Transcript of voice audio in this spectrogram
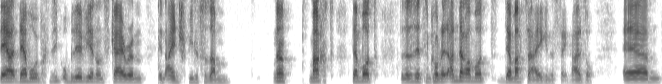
Der, der, wo im Prinzip Oblivion und Skyrim in ein Spiel zusammen ne, macht. Der Mod, das ist jetzt ein komplett anderer Mod, der macht sein eigenes Ding. Also, ähm,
